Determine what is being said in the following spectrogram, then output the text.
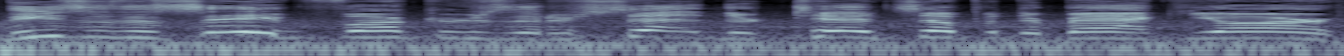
these are the same fuckers that are setting their tents up in their backyard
